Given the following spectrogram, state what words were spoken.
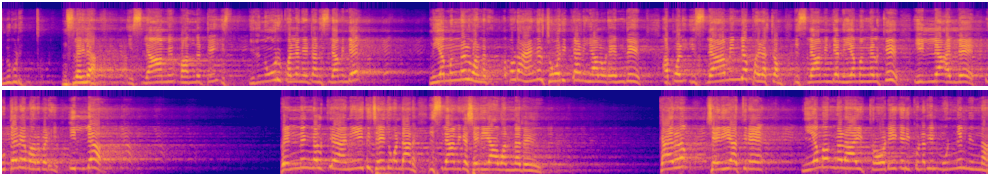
ഒന്നുകൂടി മനസ്സിലായില്ല? ഇസ്ലാമിൽ വന്നിട്ട് ഇരുന്നൂറ് കൊല്ലം കഴിഞ്ഞിട്ടാണ് ഇസ്ലാമിന്റെ നിയമങ്ങൾ വന്നത് അപ്പോൾ ആങ്കർ ചോദിക്കാണ് ഇയാളോട് എന്ത്? അപ്പോൾ ഇസ്ലാമിന്റെ പഴക്കം ഇസ്ലാമിന്റെ നിയമങ്ങൾക്ക് ഇല്ല അല്ലേ? ഉടനെ മറുപടി ഇല്ല. പെണ്ണുങ്ങൾക്ക് അനീതി ചെയ്തുകൊണ്ടാണ് ഇസ്ലാമിക ശരിയ വന്നത്. കാരണം ശരിയാത്തിനെ നിയമങ്ങളായി ക്രോഡീകരിക്കുന്നതിൽ മുന്നിൽ നിന്ന്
